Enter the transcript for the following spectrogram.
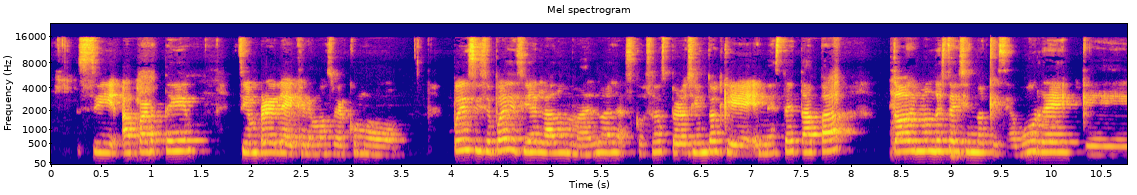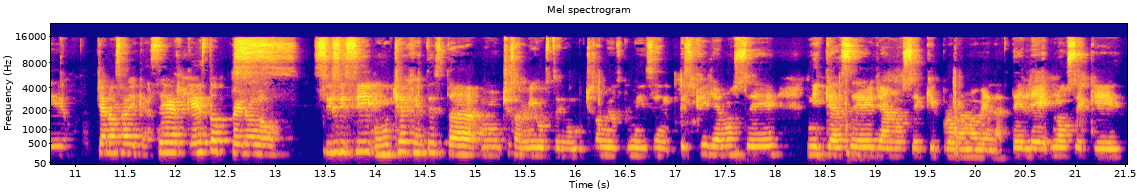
Sí, aparte siempre le queremos ver como, pues si se puede decir el lado malo a las cosas, pero siento que en esta etapa todo el mundo está diciendo que se aburre, que ya no sabe qué hacer, que esto, pero... Sí, sí, sí, mucha gente está, muchos amigos, tengo muchos amigos que me dicen, es que ya no sé ni qué hacer, ya no sé qué programa ver en la tele, no sé qué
